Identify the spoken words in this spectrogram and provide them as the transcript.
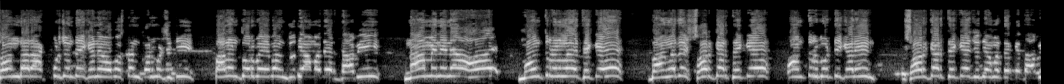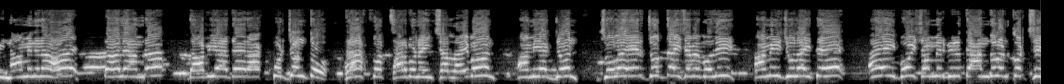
সন্ধ্যার আগ পর্যন্ত এখানে অবস্থান কর্মসূচি পালন করবে এবং যদি আমাদের দাবি না মেনে নেওয়া হয়, মন্ত্রণালয় থেকে বাংলাদেশ সরকার থেকে অন্তর্বর্তীকালীন সরকার থেকে যদি আমাদেরকে দাবি না মেনে নেওয়া হয়, তাহলে আমরা দাবি আদায়ের আগ পর্যন্ত রাজপথ ছাড়বো না ইনশাল্লাহ এবং আমি একজন জুলাইয়ের যোদ্ধা হিসেবে বলি, আমি জুলাইতে এই বৈষম্যের বিরুদ্ধে আন্দোলন করছি।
